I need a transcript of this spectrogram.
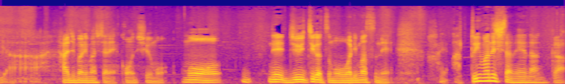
いやー、始まりましたね、今週も。もう、ね、11月も終わりますね。はい、あっという間でしたね、なんか。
